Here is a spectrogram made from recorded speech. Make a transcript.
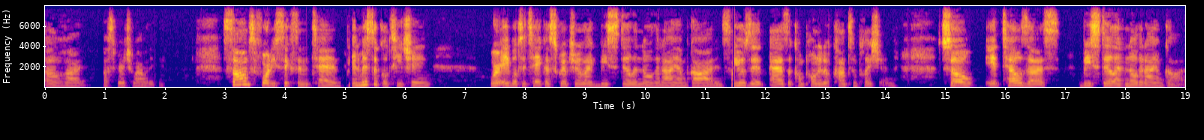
of uh, of spirituality. Psalms 46 and 10 in mystical teaching we're able to take a scripture like be still and know that I am God and use it as a component of contemplation. So it tells us be still and know that I am God.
